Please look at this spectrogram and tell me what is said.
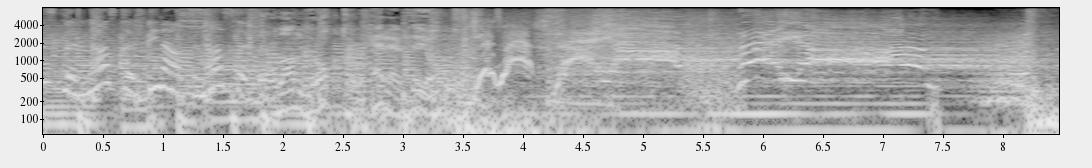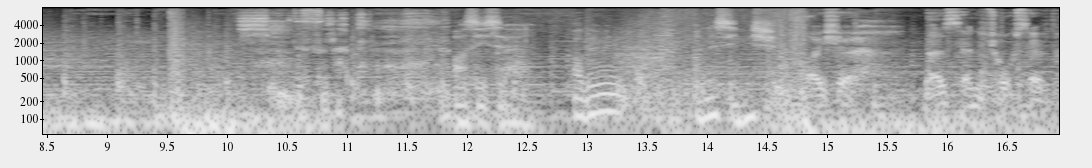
Nazdır, Nazdır, bir altı Nazdır. Olan yoktur, her evde yoktur. Şimdi sıra bende. Azize. Abimin annesiymiş. Ayşe, ben seni çok sevdim.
